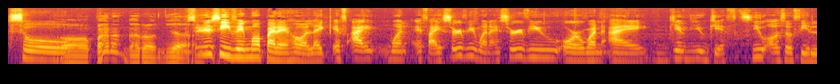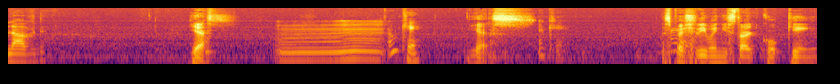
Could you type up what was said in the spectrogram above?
So Oh, parang garon, yeah. So receiving mo pareho. Like if I when if I serve you, when I serve you, or when I give you gifts, you also feel loved. Yes. Mm, okay. Yes. Okay. Especially when you start cooking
